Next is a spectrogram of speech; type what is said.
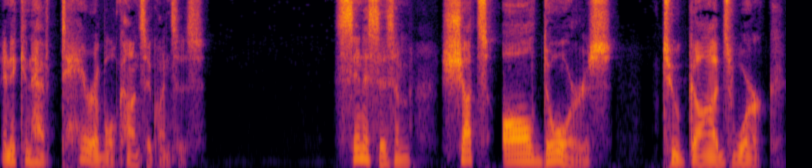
and it can have terrible consequences. Cynicism shuts all doors to God's work.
